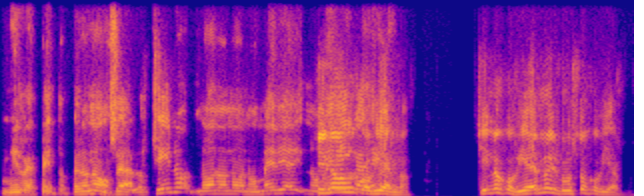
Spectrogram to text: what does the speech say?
Mi respeto. Pero no, o sea, los chinos, no, no, no, no media. No chinos gobierno. Chinos gobierno y rusos gobierno.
